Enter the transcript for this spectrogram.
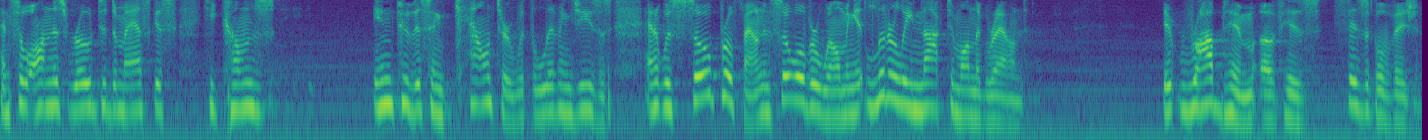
And so on this road to Damascus, he comes into this encounter with the living Jesus. And it was so profound and so overwhelming, it literally knocked him on the ground. It robbed him of his physical vision.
